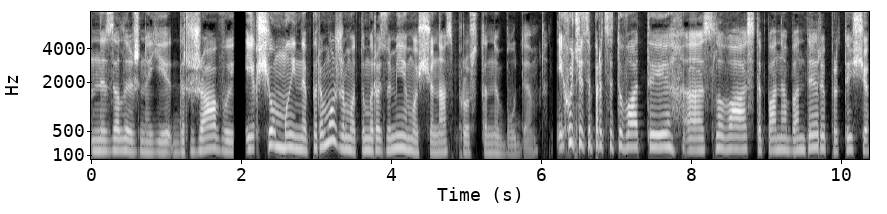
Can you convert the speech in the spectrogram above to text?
незалежної держави. Якщо ми не переможемо, то ми розуміємо, що нас просто не буде. І хочеться процитувати е, слова Степана Бандери про те, що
